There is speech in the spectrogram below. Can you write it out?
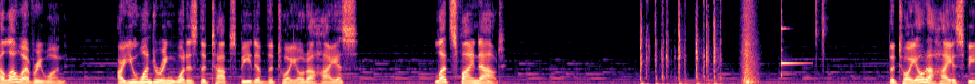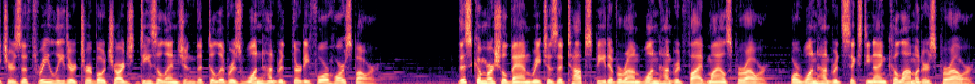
Hello everyone. Are you wondering what is the top speed of the Toyota Hiace? Let's find out. The Toyota Hiace features a 3-liter turbocharged diesel engine that delivers 134 horsepower. This commercial van reaches a top speed of around 105 miles per hour, or 169 kilometers per hour.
